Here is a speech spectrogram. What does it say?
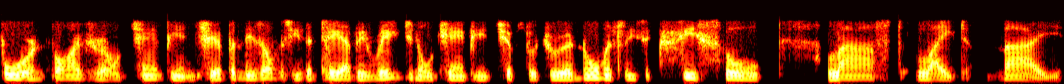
four and five year old championship, and there's obviously the TAB Regional Championships, which were enormously successful last late May.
